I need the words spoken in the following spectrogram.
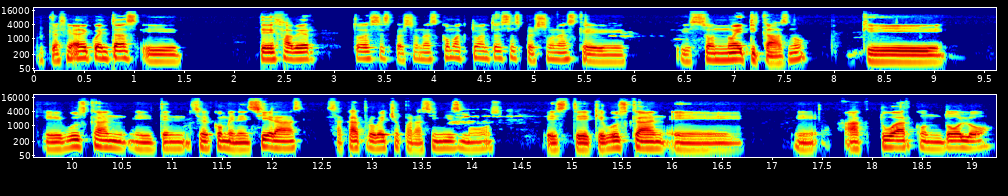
porque al final de cuentas eh, te deja ver todas esas personas, cómo actúan todas esas personas que son no éticas, ¿no? Que, buscan ser convenencieras, sacar provecho para sí mismos, este, que buscan actuar con dolo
